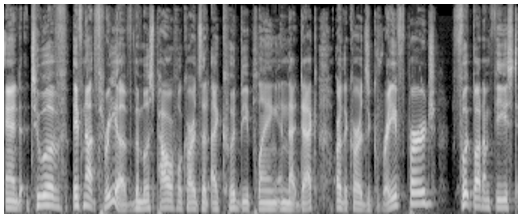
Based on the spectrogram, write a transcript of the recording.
And two of, if not three of, the most powerful cards that I could be playing in that deck are the cards Grave Purge, Footbottom Feast,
